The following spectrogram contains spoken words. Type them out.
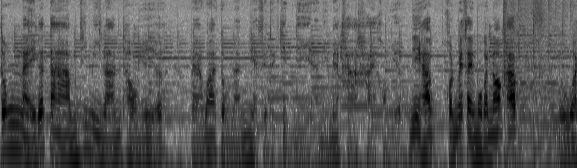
ตรงไหนก็ตามที่มีร้านทองเยอะๆ แปลว่าตรงนั้นเนี่ยเศรษฐกิจดีนะมีแม่ค้าขายของเยอะนี่ครับ คนไม่ใส่หมวกกันน็อกครับดูไว้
